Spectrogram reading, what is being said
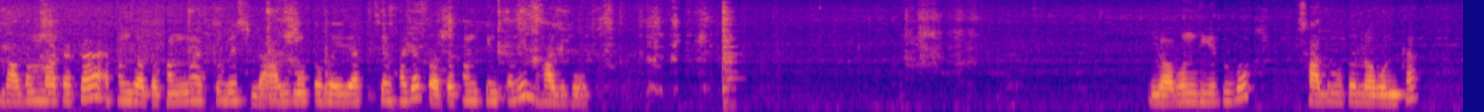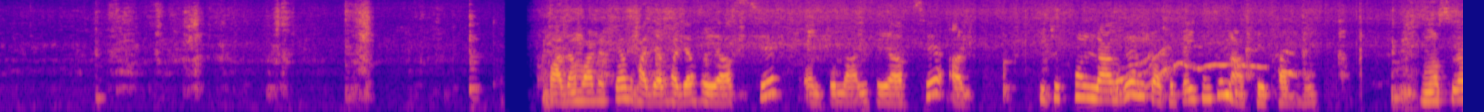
বাদাম বাটাটা এখন যতক্ষণ না একটু বেশ লাল মতো হয়ে যাচ্ছে ভাজা, ততক্ষণ কিন্তু আমি ভাজবো। লবণ দিয়ে দেবো, স্বাদ মতো লবণটা। বাদাম বাটাটা ভাজা ভাজা হয়ে আসছে, অল্প লাল হয়ে আসছে, আর কিছুক্ষণ লাগবে আমি ততটাই কিন্তু নাড়তে থাকব। মশলা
